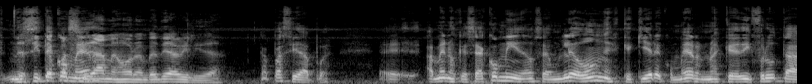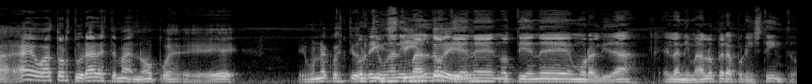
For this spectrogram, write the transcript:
Decir necesite comer, capacidad mejor en vez de habilidad. capacidad pues, Eh, a menos que sea comida, o sea, un león es que quiere comer, no es que disfruta, ay, voy a torturar a este man, no, pues eh, es una cuestión Porque de un animal no y- tiene, no tiene moralidad. El animal opera por instinto.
